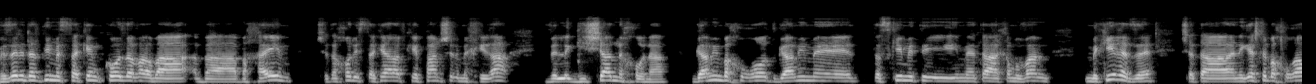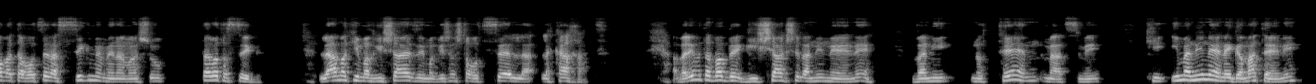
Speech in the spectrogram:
וזה לדעתי מסכם כל דבר בחיים, שאתה יכול להסתכל עליו כפן של מכירה ולגישה נכונה, גם עם בחורות, גם אם uh, תסכים איתי, אם אתה כמובן מכיר את זה, שאתה ניגש לבחורה ואתה רוצה להשיג ממנה משהו, אתה לא תשיג. למה? כי היא מרגישה את זה, היא מרגישה שאתה רוצה לקחת. אבל אם אתה בא בגישה של אני נהנה, ואני נותן מעצמי, כי אם אני נהנה גם את תהני,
